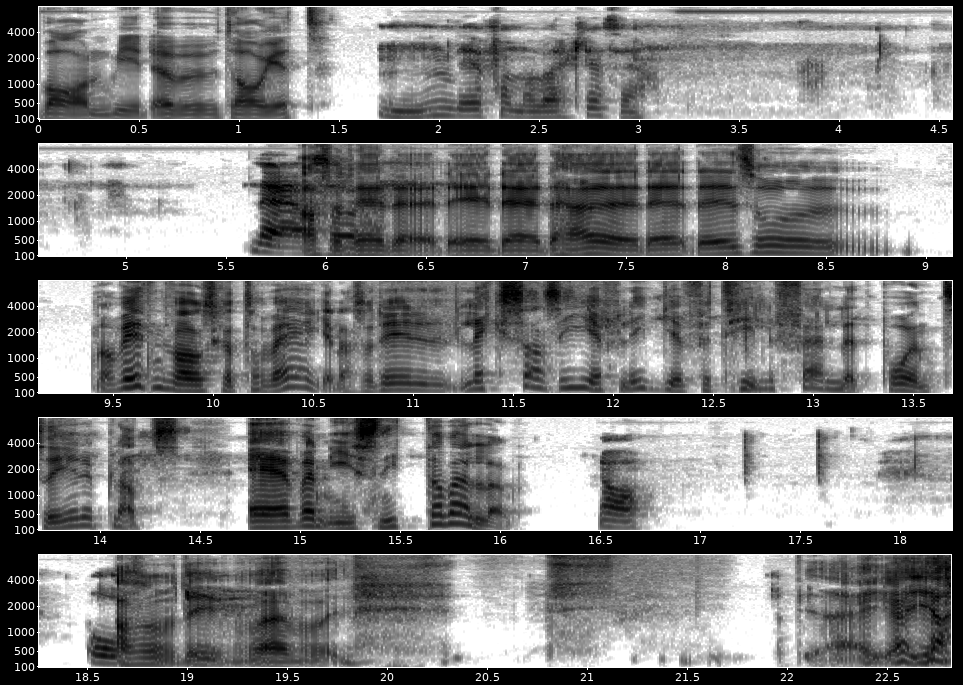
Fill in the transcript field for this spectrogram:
van vid överhuvudtaget. Mm, det får man verkligen säga. Nej, alltså, Alltså det, det, det, det, det här är- det, det är så... Man vet inte var de ska ta vägen. Alltså det är, Leksands IF ligger för tillfället på en tredje plats Även i snitttabellen. ja. Och, Alltså det... Jag, jag,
